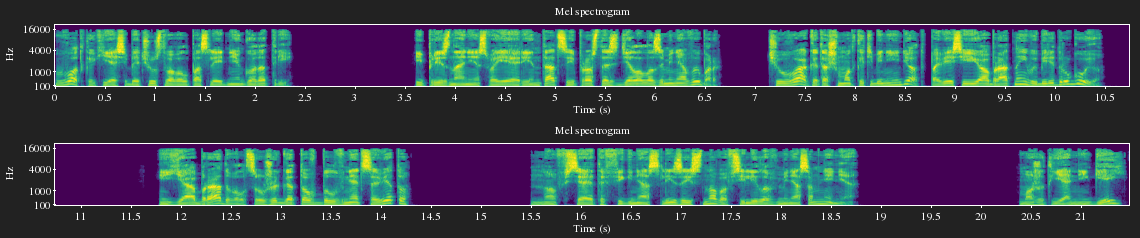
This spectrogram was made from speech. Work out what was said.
Вот как я себя чувствовал последние года три. И признание своей ориентации просто сделало за меня выбор. «Чувак, эта шмотка тебе не идет, повесь ее обратно и выбери другую». И я обрадовался, уже готов был внять совету, но вся эта фигня с Лизой снова вселила в меня сомнения. Может, я не гей?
